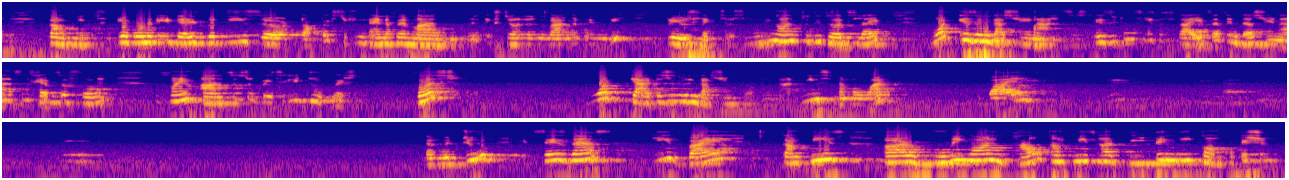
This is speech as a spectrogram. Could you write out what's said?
company. We have already dealt with these uh, topics, different kind of environment, external environment in the previous lectures. Moving on to the third slide. What is industry analysis? As you can see the slides that industry analysis helps a firm to find answers to basically two questions. First, what categories of industry important? That means number one, why Number two, it says that why companies are moving on, how companies are beating the competition.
